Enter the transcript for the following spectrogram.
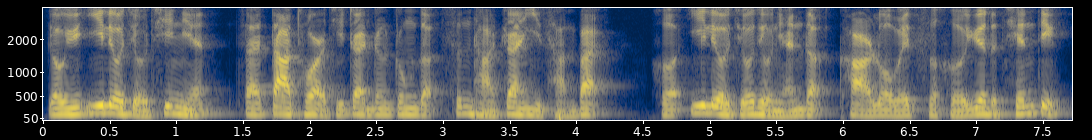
由于1697年在大土耳其战争中的森塔战役惨败和1699年的卡尔洛维茨合约的签订。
